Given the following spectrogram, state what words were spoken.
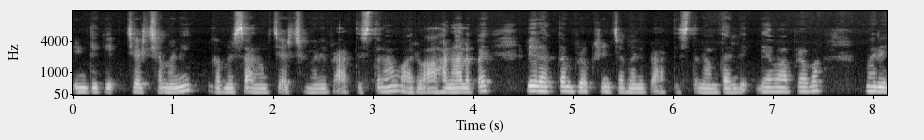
ఇంటికి చేర్చమని గమ్యస్థానం చేర్చమని ప్రార్థిస్తున్నాం. వారి వాహనాలపై నీ రక్తం ప్రోక్షించమని ప్రార్థిస్తున్నాం తల్లి. దేవాప్రభ మరి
